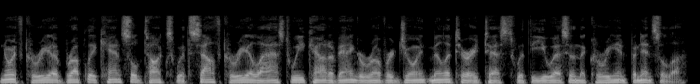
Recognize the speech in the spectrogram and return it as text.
North Korea abruptly cancelled talks with South Korea last week out of anger over joint military tests with the U.S. in the Korean peninsula.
